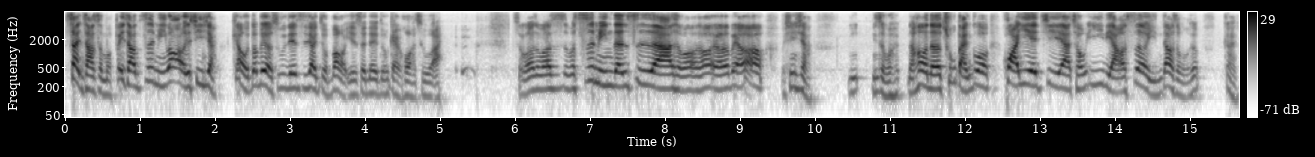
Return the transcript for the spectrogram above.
擅长什么非常知名。哇，我就心想，看我都没有输这些资料，你怎么帮我延伸那么多干话出来？什么什么什么知名人士啊，什么然后有没有？我心想，你你怎么？然后呢，出版过跨业界啊，从医疗、摄影到什么？我说干，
